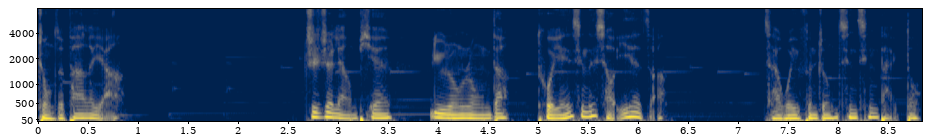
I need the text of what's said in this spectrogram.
种子发了芽，织着两片绿茸茸的椭圆形的小叶子。在微风中轻轻摆动，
